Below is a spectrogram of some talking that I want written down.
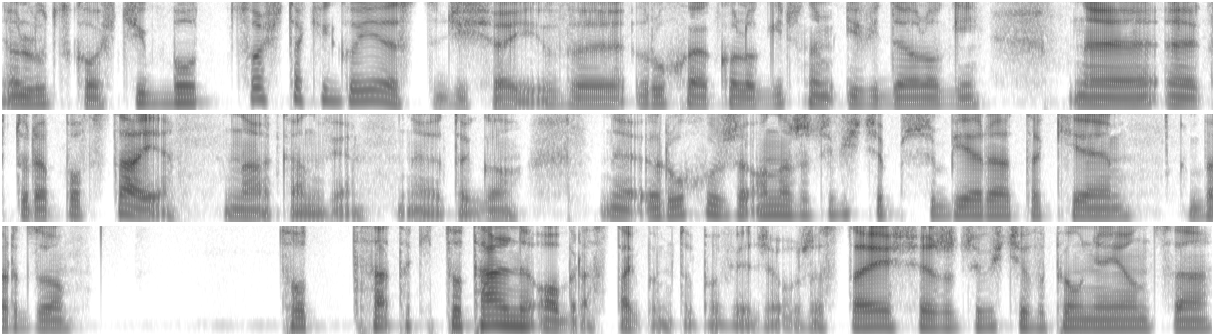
ludzkości, bo coś takiego jest dzisiaj w ruchu ekologicznym i w ideologii, e, e, która powstaje na kanwie e, tego ruchu, że ona rzeczywiście przybiera takie bardzo to, ta, taki totalny obraz, tak bym to powiedział, że staje się rzeczywiście wypełniająca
